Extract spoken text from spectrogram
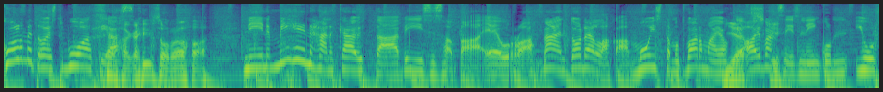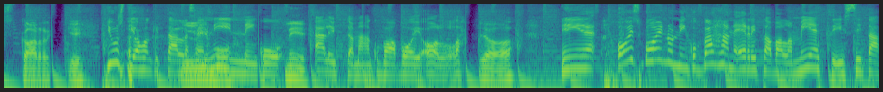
13-vuotias, Aika iso raha. niin mihin hän käyttää 500 euroa? Mä en todellakaan muista, mutta varmaan johonkin Jetski. aivan siis niin kuin just, Karkki. just johonkin tällaiseen Limu. niin, niin, kuin Niin. älyttömään kuin vaan voi olla. Joo. Niin ois voinut niinku vähän eri tavalla miettiä sitä.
